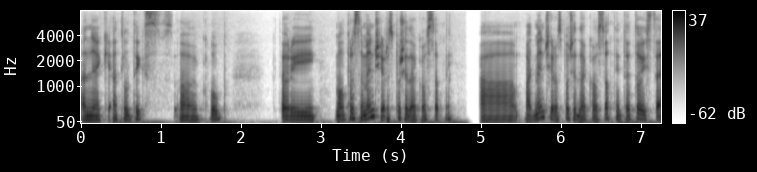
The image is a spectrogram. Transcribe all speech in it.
nejaký athletics uh, klub, ktorý mal proste menší rozpočet ako ostatní. A mať menší rozpočet ako ostatní, to je to isté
